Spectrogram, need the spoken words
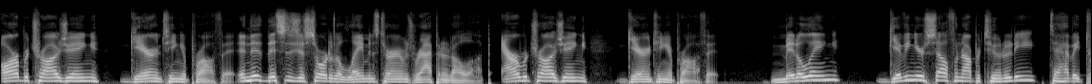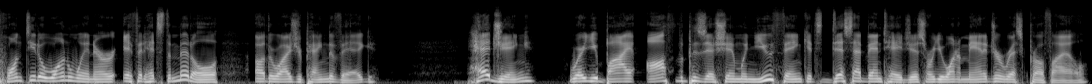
arbitraging, guaranteeing a profit. And this is just sort of the layman's terms, wrapping it all up. Arbitraging, guaranteeing a profit. Middling, giving yourself an opportunity to have a 20 to 1 winner if it hits the middle, otherwise, you're paying the VIG. Hedging, where you buy off the position when you think it's disadvantageous or you want to manage your risk profile,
